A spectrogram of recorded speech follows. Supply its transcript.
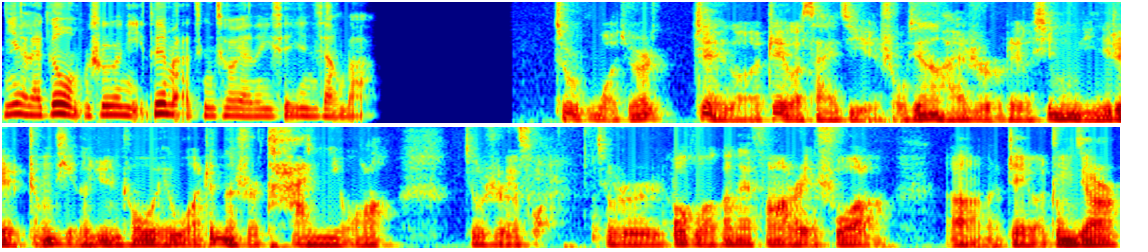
你也来跟我们说说你对马竞球员的一些印象吧。就是我觉得这个这个赛季，首先还是这个西蒙尼这整体的运筹帷幄真的是太牛了，就是没错，就是包括刚才冯老师也说了，呃，这个中间儿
